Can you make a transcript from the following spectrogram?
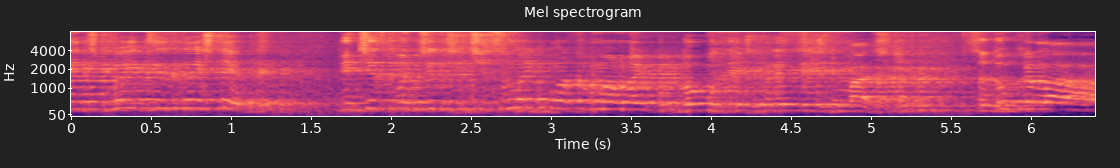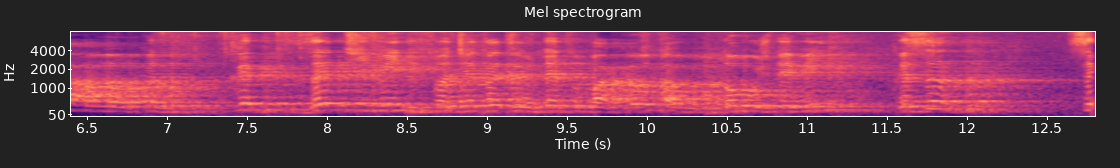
Deci băieți deștepți. De ce spun ce, ce, ce să mai consumăm noi cu 20-30 de mașini, să ducă la cât, cât 10.000 de societăți în județul Bacău sau 20.000, că sunt, să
